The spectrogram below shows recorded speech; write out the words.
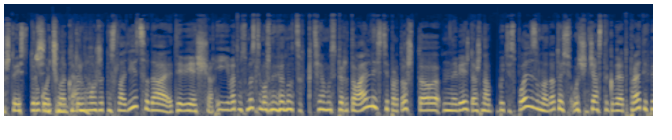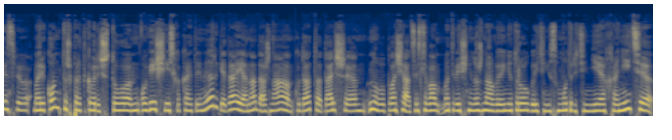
что есть другой человек, который может насладиться, да, этой вещью. И в этом смысле можно вернуться к тему спиритуальности, про то, что вещь должна быть использована, да, то есть очень часто говорят про это, и, в принципе, Марикон тоже про это говорит, что у вещи есть какая-то энергия, да, и она должна куда-то дальше, ну, воплощаться. Если вам эта вещь не нужна, вы ее не трогаете, не смотрите, не храните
